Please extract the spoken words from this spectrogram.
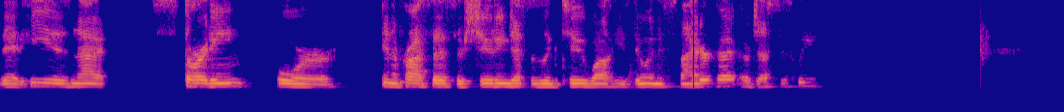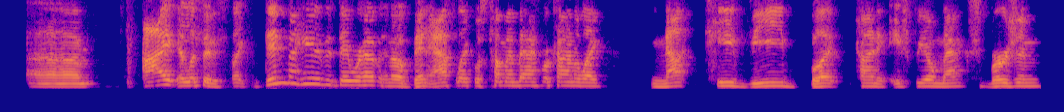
That he is not starting or in the process of shooting Justice League 2 while he's doing the Snyder cut of Justice League? Um, I and listen, like didn't I hear that they were having uh, Ben Affleck was coming back for kind of like not TV but kind of HBO Max version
